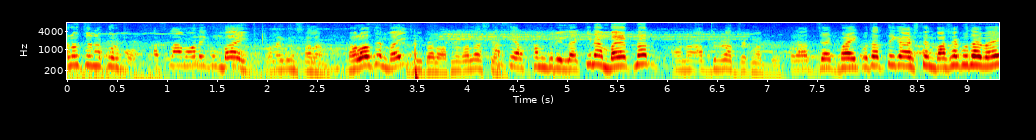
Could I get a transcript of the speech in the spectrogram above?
আলোচনা করব। আসসালামু আলাইকুম ভাই। ওয়ালাইকুম সালাম। ভালো আছেন ভাই? জি ভালো। আপনি ভালো আছেন? আছি আলহামদুলিল্লাহ। কি নাম ভাই আপনার? আমার আব্দুল রাজ্জাক মাদবর রাজ্জাক ভাই কোথা থেকে আসছেন? বাসা কোথায় ভাই?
